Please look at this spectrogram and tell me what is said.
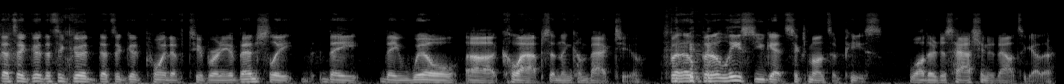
That's a good. That's a good. That's a good point of two birding. Eventually, they they will uh, collapse and then come back to you. But but at least you get six months of peace while they're just hashing it out together.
